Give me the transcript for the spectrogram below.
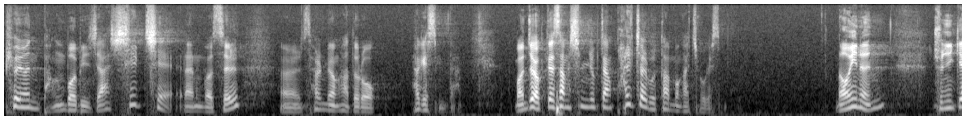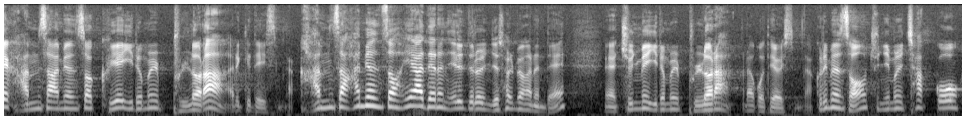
표현 방법이자 실체라는 것을 어, 설명하도록 하겠습니다. 먼저 역대상 16장 8절부터 한번 같이 보겠습니다. 너희는 주님께 감사하면서 그의 이름을 불러라 이렇게 되어 있습니다. 감사하면서 해야 되는 일들을 이제 설명하는데 예, 주님의 이름을 불러라라고 되어 있습니다. 그러면서 주님을 찾고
